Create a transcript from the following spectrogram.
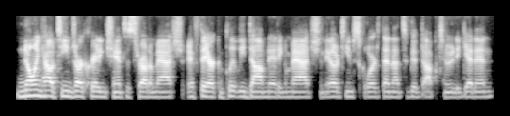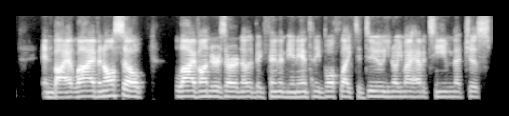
knowing how teams are creating chances throughout a match. If they are completely dominating a match and the other team scores, then that's a good opportunity to get in and buy it live. And also, live unders are another big thing that me and Anthony both like to do. You know, you might have a team that just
